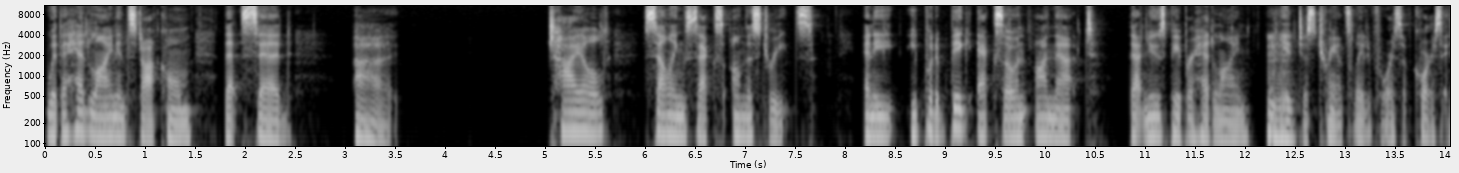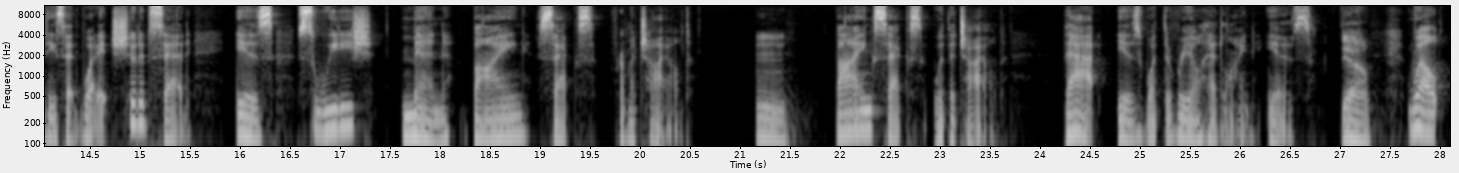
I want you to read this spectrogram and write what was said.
with a headline in Stockholm that said, uh, Child selling sex on the streets. And he, he put a big X on, on that, that newspaper headline that he had just translated for us, of course. And he said, what it should have said is Swedish men buying sex from a child. Hmm. Buying sex with a child. That is what the real headline is. Yeah. Well,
